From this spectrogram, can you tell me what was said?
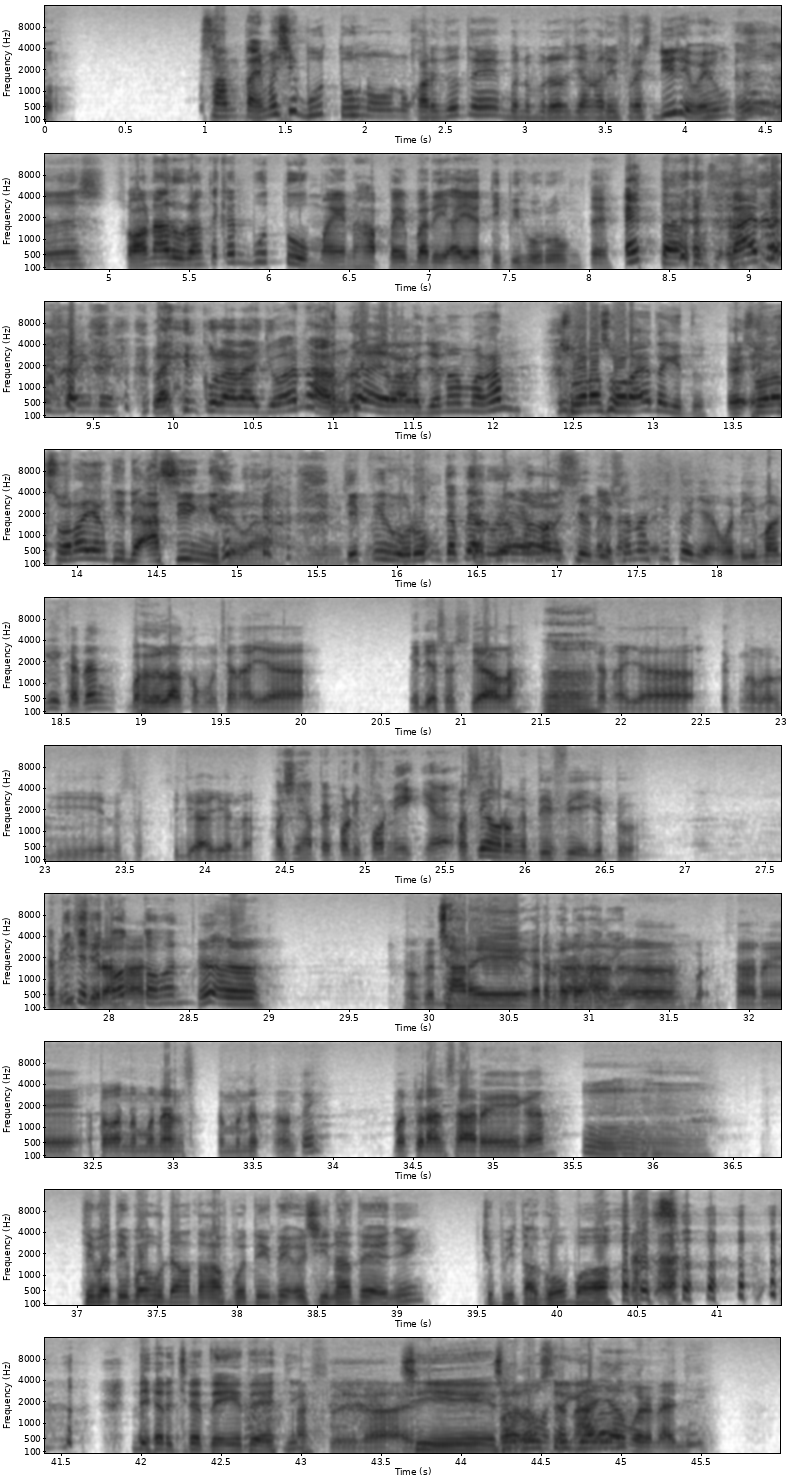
sometimes masih butuh nu nu itu teh bener-bener jangan refresh diri weh hungkul. Heeh. Soalnya urang teh kan butuh main HP bari aya TV hurung teh. Eta maksud nah eta maksud aing teh. Lain kula lajoana Ente ya lah jana mah kan suara-suara eta gitu. Suara-suara yang tidak asing gitu lah. TV hurung tapi urang emang mah sih biasanya gitu nya mun di imagi kadang baheula kamu can aya media sosial lah Heeh. can aya teknologi siga ayeuna masih HP poliponiknya. pasti orang nge TV gitu Tapi jadi tonton. heeh Mungkin Care kadang-kadang anjing. heeh, sare atau nemenan nemenan naon teh maturan sare kan Hmm. Hmm. Tiba-tiba hudang tengah puting teh eusina teh anjing. Cupita Gobas. Di RCTI teh anjing. aslina Si satu aya serigala. meureun anjing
